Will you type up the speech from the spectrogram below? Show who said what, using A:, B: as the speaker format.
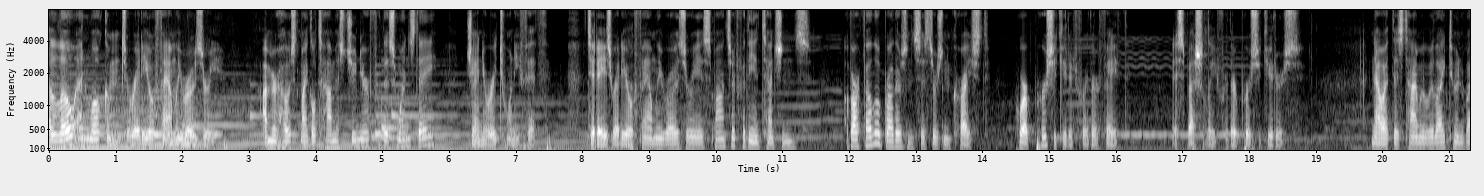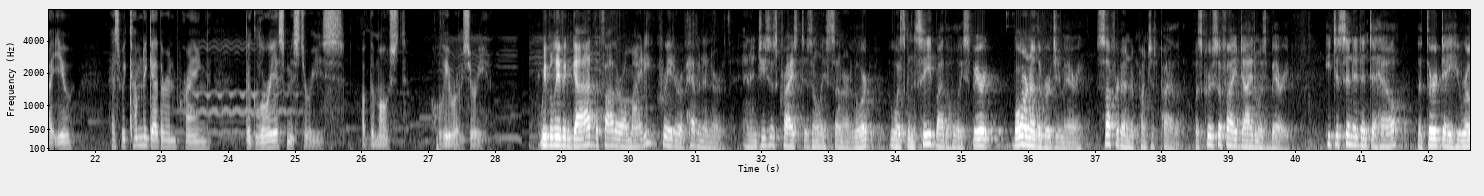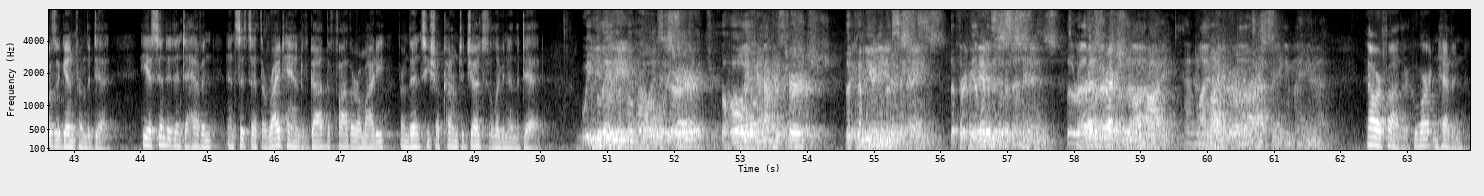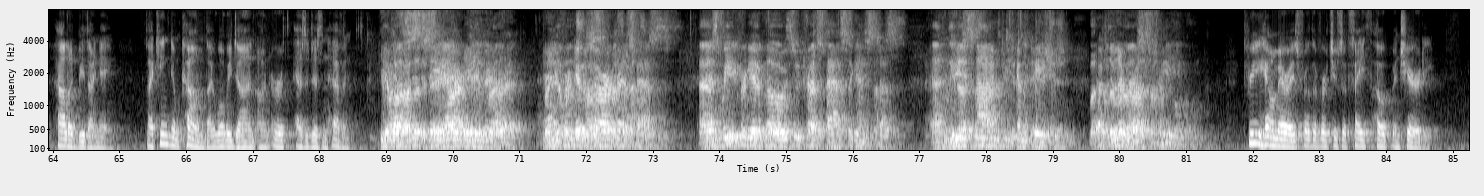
A: Hello and welcome to Radio Family Rosary. I'm your host, Michael Thomas Jr., for this Wednesday, January 25th. Today's Radio Family Rosary is sponsored for the intentions of our fellow brothers and sisters in Christ who are persecuted for their faith, especially for their persecutors. Now, at this time, we would like to invite you as we come together in praying the glorious mysteries of the Most Holy Rosary.
B: We believe in God, the Father Almighty, creator of heaven and earth, and in Jesus Christ, his only Son, our Lord, who was conceived by the Holy Spirit, born of the Virgin Mary, suffered under Pontius Pilate, was crucified, died, and was buried. He descended into hell. The third day he rose again from the dead. He ascended into heaven and sits at the right hand of God the Father Almighty. From thence he shall come to judge the living and the dead.
C: We believe in the Holy Spirit, the Holy Catholic Church, the communion of saints, the forgiveness of sins, the resurrection of the body, and life everlasting. Amen.
B: Our Father, who art in heaven, hallowed be thy name. Thy kingdom come, thy will be done on earth as it is in heaven.
C: Give us this day our daily bread, and forgive us our trespasses, as we forgive those who trespass against us. And lead us not into temptation, but deliver us from evil.
B: Three Hail Marys for the virtues of faith, hope, and charity.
